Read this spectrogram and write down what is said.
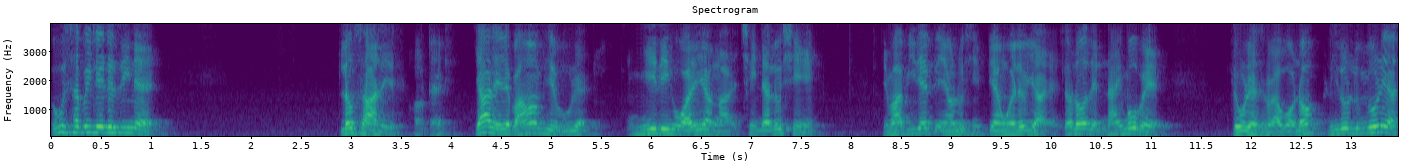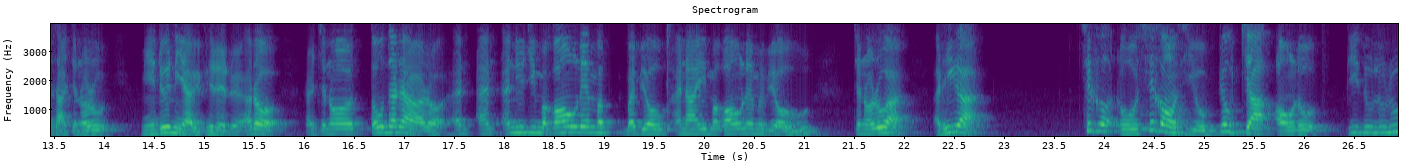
အခုဆက်ပြီးလေးတစ်စီးနဲ့လှုပ်ရှားနေတယ်ဟုတ်တယ်ရတယ်တဲ့ဘာမှမဖြစ်ဘူးတဲ့ညီတွေဟွာတွေကငါအချိန်တန်လို့ရှိရင်မြန်မာပြည်ထဲပြန်ရောက်လို့ရှိရင်ပြန်ဝယ်လို့ရတယ်လောလောဆယ်နိုင်ဖို့ပဲလိုတယ်ဆိုတာပေါ့နော်ဒီလိုလူမျိုးတွေအစားကျွန်တော်တို့မြင်တွေ့နေရပြီဖြစ်တဲ့အတွက်အဲ့တော့အဲကျွန်တော်သုံးသပ်တာကတော့ NUG မကောင်းလည်းမမပြောဘူး NRA မကောင်းလည်းမပြောဘူး ကျွန်တော်တို့ကအဓိကစစ်ကောင်ဟိုစစ်ကောင်စီကိုပြုတ်ကြအောင်လို့ပြည်သူလူထု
